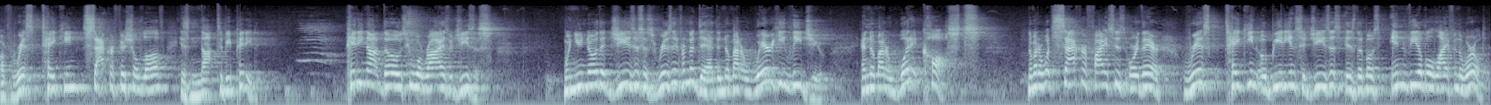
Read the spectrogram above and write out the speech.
of risk taking, sacrificial love is not to be pitied. Pity not those who will rise with Jesus. When you know that Jesus is risen from the dead, then no matter where he leads you, and no matter what it costs, no matter what sacrifices are there, risk taking obedience to Jesus is the most enviable life in the world.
